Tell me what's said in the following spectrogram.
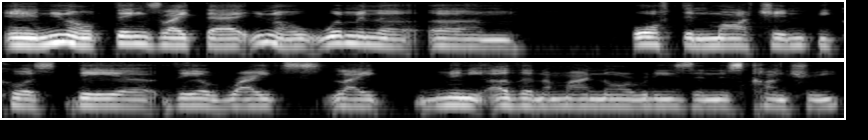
and you know things like that. You know, women are um, often marching because their their rights, like many other minorities in this country,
